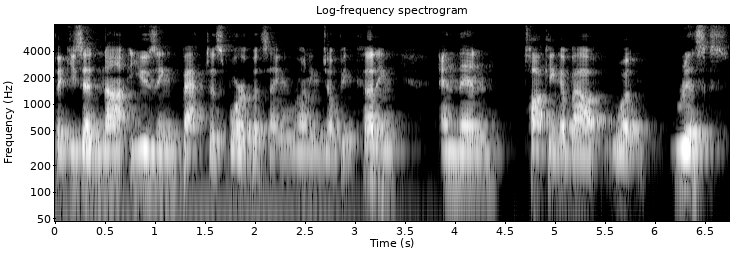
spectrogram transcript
like you said, not using back to sport, but saying running, jumping, cutting, and then talking about what risks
